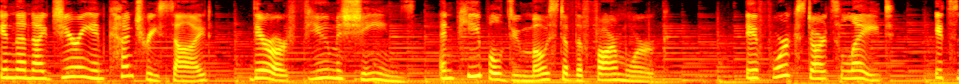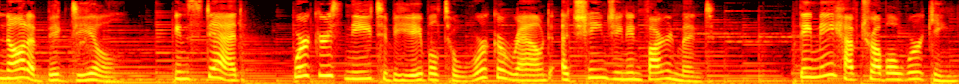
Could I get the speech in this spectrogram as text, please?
In the Nigerian countryside, there are few machines and people do most of the farm work. If work starts late, it's not a big deal. Instead, workers need to be able to work around a changing environment. They may have trouble working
